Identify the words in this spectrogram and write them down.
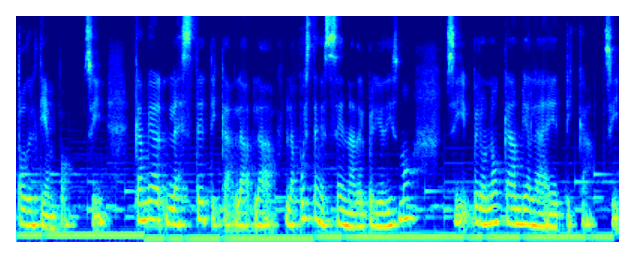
todo el tiempo, ¿sí? Cambia la estética, la, la, puesta en escena del periodismo, ¿sí? Pero no cambia la ética, ¿sí?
